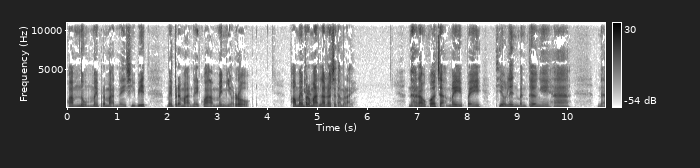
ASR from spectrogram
ความหนุ่ม ไม่ประมาทในชีวิต ไม่ประมาทในความไม่มีโรคพอไม่ประมาทแล้วเราจะทำอะไรนะเราก็จะไม่ไปเที่ยวเล่นบันเทิงเฮฮานะ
